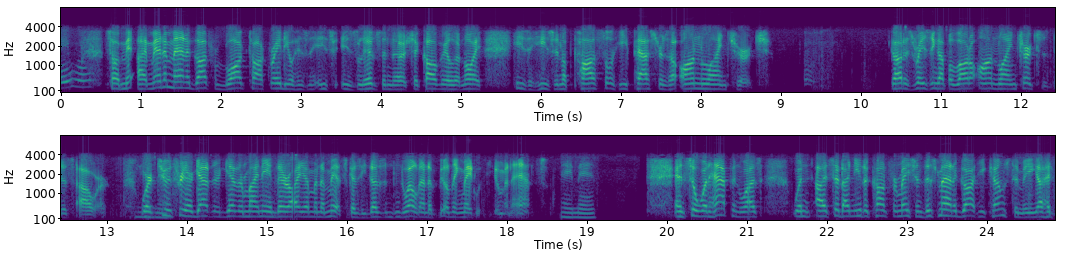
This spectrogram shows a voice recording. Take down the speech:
Amen. So I met, I met a man of God from Blog Talk Radio. His he's, he's lives in uh, Chicago, Illinois. He's a, he's an apostle. He pastors an online church. God is raising up a lot of online churches this hour, where Amen. two, three are gathered together. in My name, there I am in the midst, because He doesn't dwell in a building made with human hands. Amen. And so what happened was when I said I need a confirmation, this man of God, he comes to me. I had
